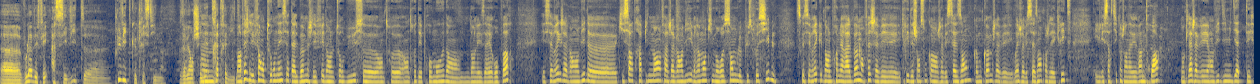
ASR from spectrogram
Vous l'avez fait assez vite plus vite que Christine vous avez enchaîné euh, très très vite. Bah, en, fait, je l'ai fait en tournée cet album. Je l'ai fait dans le tourbus, euh, entre, entre des promos, dans, dans les aéroports. Et c'est vrai que j'avais envie de qu'il sorte rapidement. Enfin, j'avais envie vraiment qu'il me ressemble le plus possible. Parce que c'est vrai que dans le premier album, en fait, j'avais écrit des chansons quand j'avais 16 ans, comme comme j'avais ouais, j'avais 16 ans quand je l'ai écrite. Et il est sorti quand j'en avais 23. Donc là, j'avais envie d'immédiateté,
